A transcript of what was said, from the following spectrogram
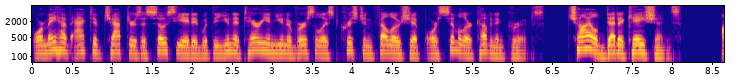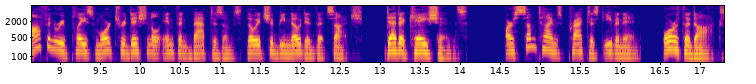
or may have active chapters associated with the Unitarian Universalist Christian Fellowship or similar covenant groups. Child dedications often replace more traditional infant baptisms though it should be noted that such dedications are sometimes practiced even in Orthodox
